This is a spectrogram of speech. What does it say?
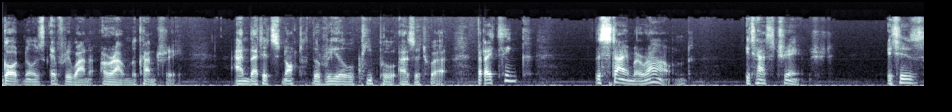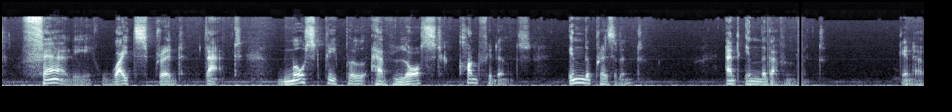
God knows everyone around the country, and that it's not the real people, as it were. But I think this time around, it has changed it is fairly widespread that most people have lost confidence in the president and in the government. You know,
